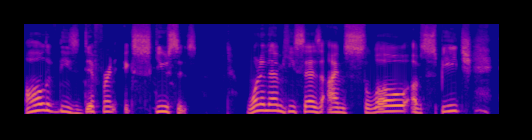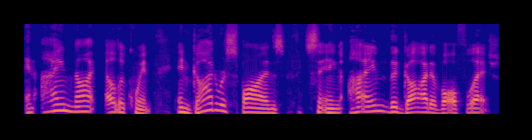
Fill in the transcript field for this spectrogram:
all of these different excuses. One of them, he says, I'm slow of speech and I'm not eloquent. And God responds saying, I'm the God of all flesh.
